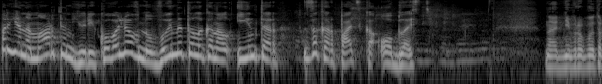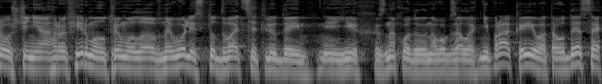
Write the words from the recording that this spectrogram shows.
Мар'яна Мартин, Юрій Ковальов. Новини телеканал Інтер. Закарпатська область. На Дніпропетровщині агрофірма утримувала в неволі 120 людей. Їх знаходили на вокзалах Дніпра, Києва та Одеси.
